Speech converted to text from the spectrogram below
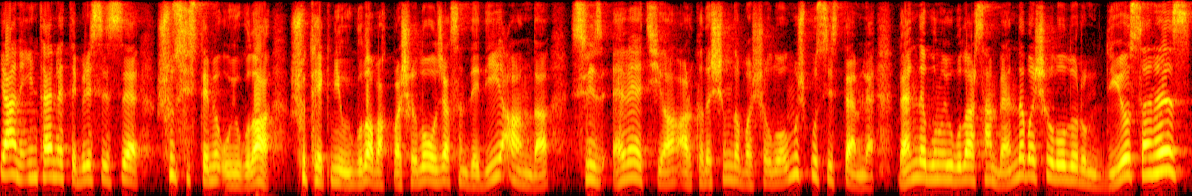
Yani internette birisi size şu sistemi uygula, şu tekniği uygula bak başarılı olacaksın dediği anda siz evet ya arkadaşım da başarılı olmuş bu sistemle, ben de bunu uygularsam ben de başarılı olurum diyorsanız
